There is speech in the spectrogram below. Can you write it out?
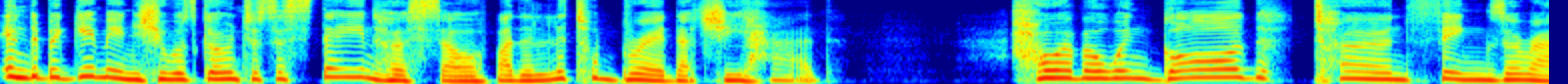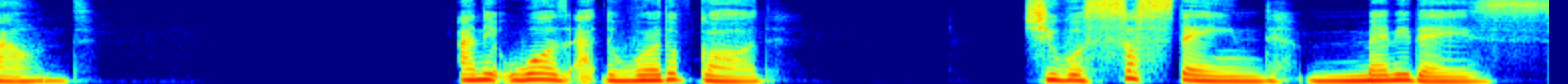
In the beginning, she was going to sustain herself by the little bread that she had. However, when God turned things around, and it was at the word of God, she was sustained many days.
